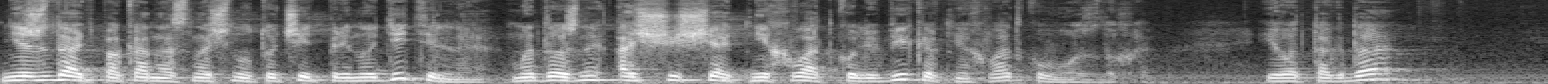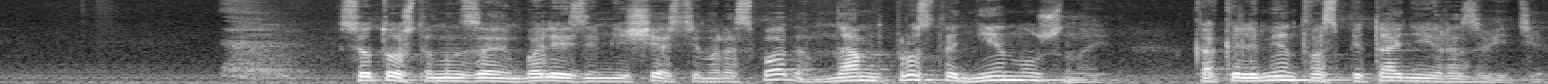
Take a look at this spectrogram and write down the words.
не ждать, пока нас начнут учить принудительное, мы должны ощущать нехватку любви, как нехватку воздуха. И вот тогда все то, что мы называем болезнью, несчастьем распадом, нам просто не нужны, как элемент воспитания и развития.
